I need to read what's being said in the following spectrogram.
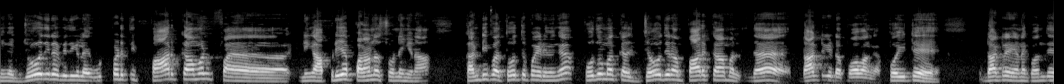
நீங்கள் ஜோதிட விதிகளை உட்படுத்தி பார்க்காமல் நீங்கள் அப்படியே பலனை சொன்னீங்கன்னா கண்டிப்பாக தோற்று போயிடுவீங்க. பொதுமக்கள் ஜோதிடம் பார்க்காமல் இந்த டாக்டர்கிட்ட போவாங்க. போயிட்டு டாக்டர் எனக்கு வந்து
